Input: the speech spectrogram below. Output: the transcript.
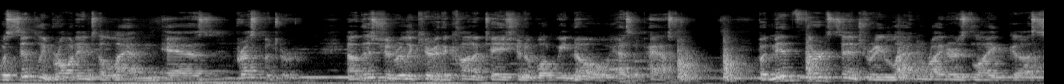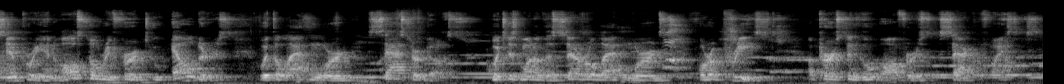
was simply brought into Latin as presbyter. Now, this should really carry the connotation of what we know as a pastor. But mid third century, Latin writers like uh, Cyprian also referred to elders with the Latin word sacerdos, which is one of the several Latin words for a priest, a person who offers sacrifices.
